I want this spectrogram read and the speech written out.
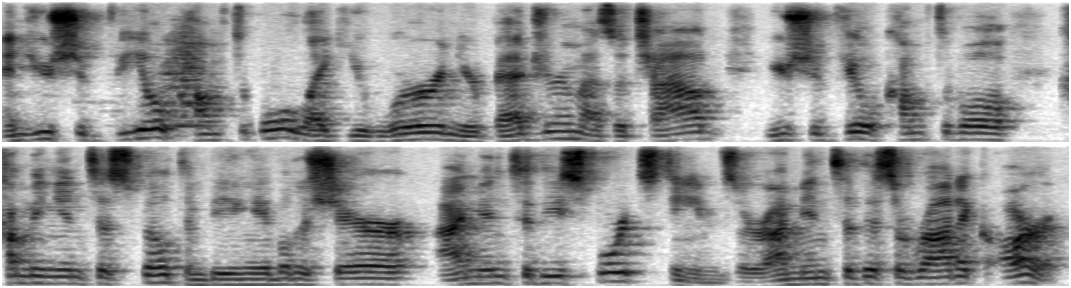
And you should feel comfortable like you were in your bedroom as a child. You should feel comfortable coming into Spilt and being able to share, I'm into these sports teams or I'm into this erotic art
